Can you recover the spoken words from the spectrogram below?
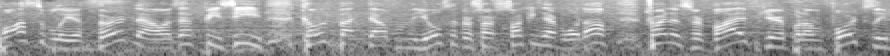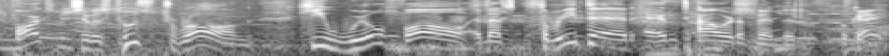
possibly a third now as FBZ comes back down from the Eul Scepter, starts sucking everyone up, trying to survive here, but unfortunately marksmanship is too strong. He will fall, and that's three dead and tower defended. Okay.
